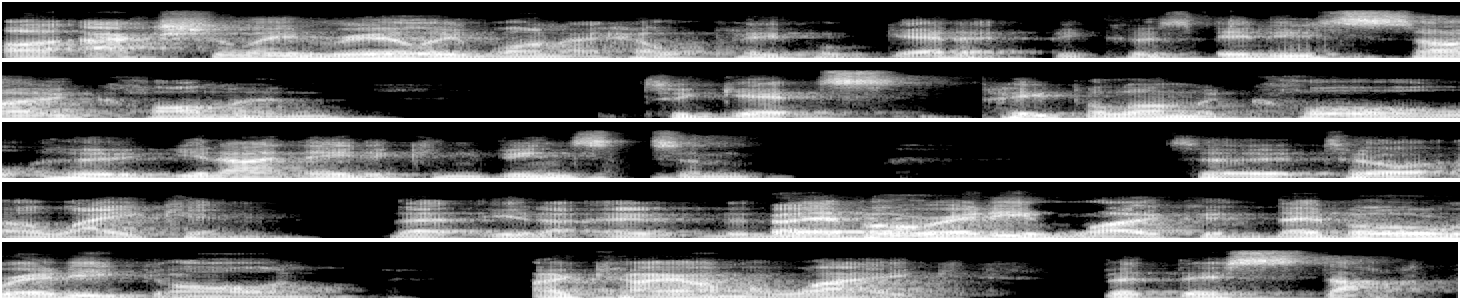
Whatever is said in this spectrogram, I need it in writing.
I actually really want to help people get it because it is so common to get people on the call who you don't need to convince them to to awaken. That you know uh, right. they've already awoken. They've already gone okay i'm awake. But they're stuck.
